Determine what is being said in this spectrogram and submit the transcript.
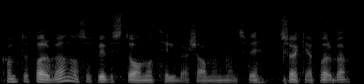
Kom til forbønn, og så blir vi stående og tilber sammen mens vi søker forbønn.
